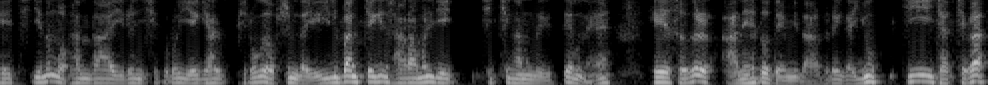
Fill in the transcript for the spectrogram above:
해치지는 못한다 이런 식으로 얘기할 필요가 없습니다. 일반적인 사람을 지칭하는 거기 때문에 해석을 안 해도 됩니다. 그러니까 육지 자체가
